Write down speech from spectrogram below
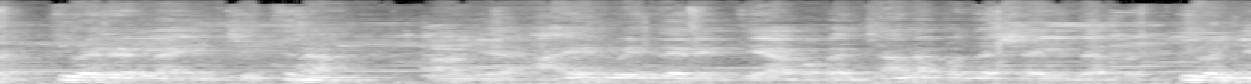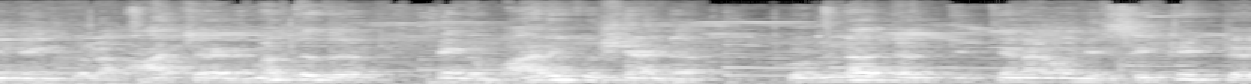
ವ್ಯಕ್ತಿವರೆಲ್ಲ ಇಂಚಿತ್ತಿನ ಅವನಿಗೆ ಆಯುರ್ವೇದ ರೀತಿಯ ఒక ಜಾನಪದ ಶೈಲಿದ ಪ್ರತಿ ಒಂಜಿನ ಎಂಕುಲ ಆಚರಣೆ ಮಲ್ತದ ಹೆಂಗ ಭಾರಿ ಖುಷಿ ಅಂಡ್ ಕುಂಡ ಜಂತಿತ್ತಿನ ಒಂದು ಸಿಟಿಟ್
